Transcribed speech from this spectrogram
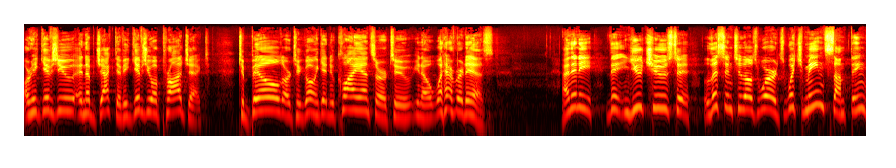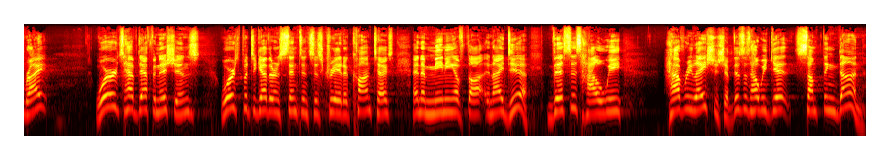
or he gives you an objective. He gives you a project to build, or to go and get new clients, or to, you know, whatever it is. And then he, then you choose to listen to those words, which means something, right? Words have definitions. Words put together in sentences create a context and a meaning of thought and idea. This is how we have relationship. This is how we get something done.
